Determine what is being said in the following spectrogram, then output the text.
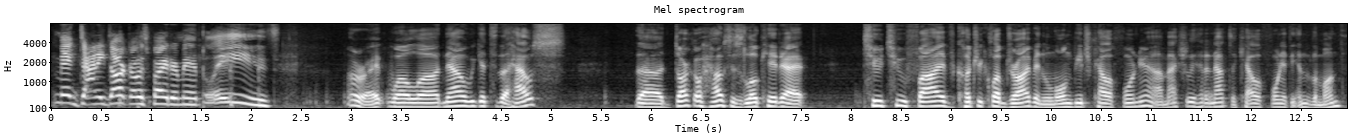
make Donnie Darko Spider-Man, please. All right. Well, uh, now we get to the house. The Darko house is located at 225 Country Club Drive in Long Beach, California. I'm actually heading out to California at the end of the month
